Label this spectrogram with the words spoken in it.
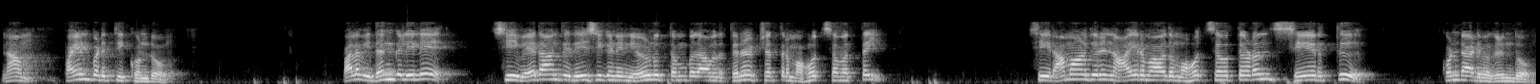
நாம் பயன்படுத்தி கொண்டோம். பல விதங்களிலே ஸ்ரீ வேதாந்த தேசிகனின் எழுநூத்தொன்பதாவது திருநட்சத்திர மகோத்சவத்தை ஸ்ரீ ராமானுஜரின் ஆயிரமாவது மகோத்சவத்துடன் சேர்த்து கொண்டாடி மகிழ்ந்தோம்.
